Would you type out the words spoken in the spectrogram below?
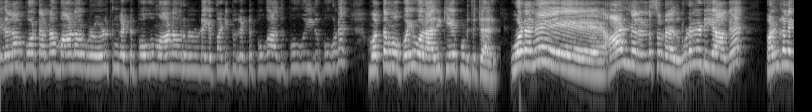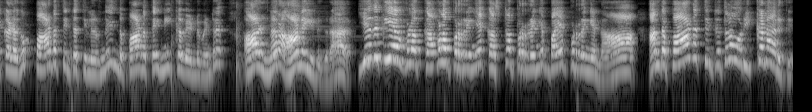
இதெல்லாம் போட்டோன்னா மாணவர்கள் ஒழுக்கம் கெட்டு போகும் மாணவர்களுடைய படிப்பு கெட்டு போகும் அது போகும் இது போகும்னு மொத்தமா போய் ஒரு அறிக்கையை கொடுத்துட்டாரு. உடனே ஆளுநர் என்ன சொல்றாரு? உடனடியாக பல்கலைக்கழகம் பாடத்திட்டத்திலிருந்து இந்த பாடத்தை நீக்க வேண்டும் என்று ஆளுநர் ஆணையிடுகிறார். எதுக்கு ஏன் கவலைப்படுறீங்க கஷ்டப்படுறீங்க பயப்படுறீங்கன்னா அந்த பாடத்திட்டத்துல ஒரு இக்கனா இருக்கு.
